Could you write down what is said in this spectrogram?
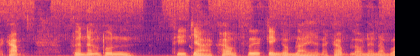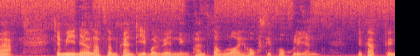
นะครับ ส่วนนักลงทุนที่จะเข้าซื้อเก็งกำไรนะครับ เราแนะนำว่าจะมีแนวรับสำคัญที่บริเวณ 1,266 เหรียญนะครับ ซึ่ง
